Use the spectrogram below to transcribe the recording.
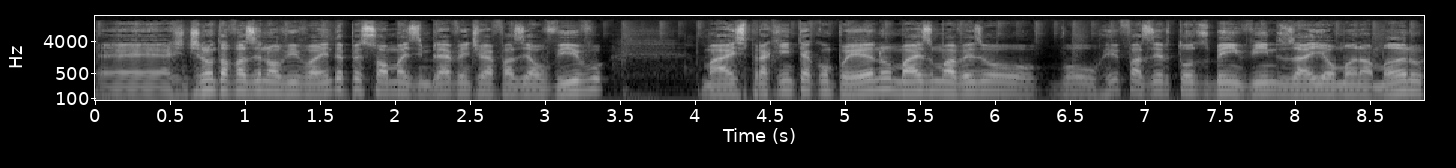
É, a gente não tá fazendo ao vivo ainda, pessoal, mas em breve a gente vai fazer ao vivo. Mas para quem tá acompanhando, mais uma vez eu vou refazer todos bem-vindos aí ao mano a mano.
